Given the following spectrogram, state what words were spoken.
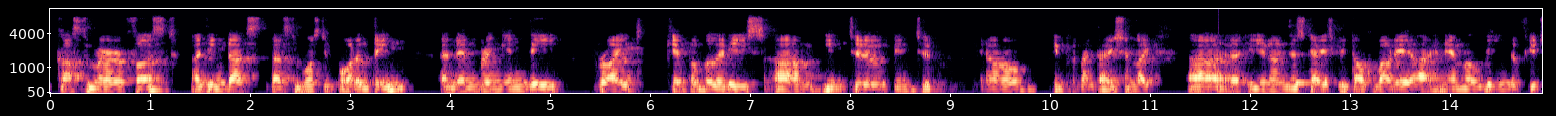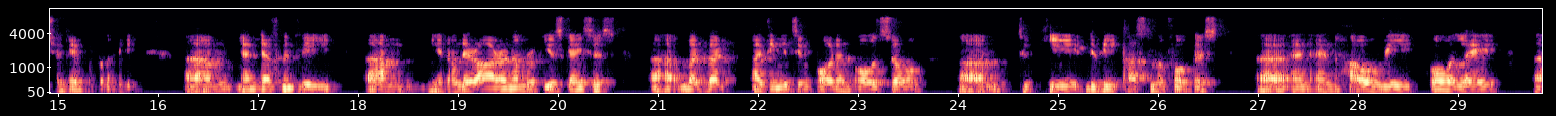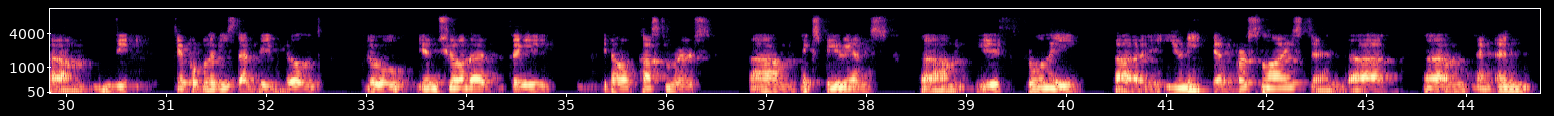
customer first. I think that's that's the most important thing, and then bring in the right capabilities um, into into you know implementation like uh, you know in this case we talk about ai and ml being the future capability. Um, and definitely um, you know there are a number of use cases, uh, but but I think it's important also um, to keep to be customer focused uh, and and how we overlay um, the capabilities that we build to ensure that the you know customers um, experience um, is truly uh, unique and personalized and uh, um, and and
